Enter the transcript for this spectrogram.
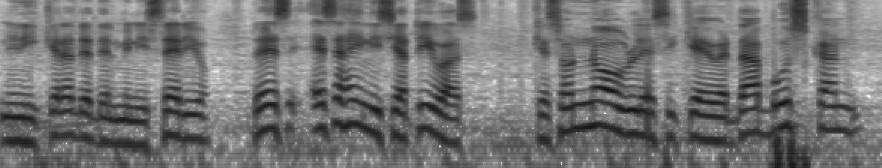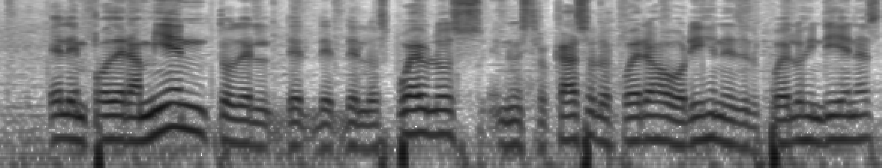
ni siquiera desde el ministerio. Entonces, esas iniciativas que son nobles y que de verdad buscan el empoderamiento de, de, los pueblos, en nuestro caso los pueblos aborígenes, de los pueblos indígenas,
